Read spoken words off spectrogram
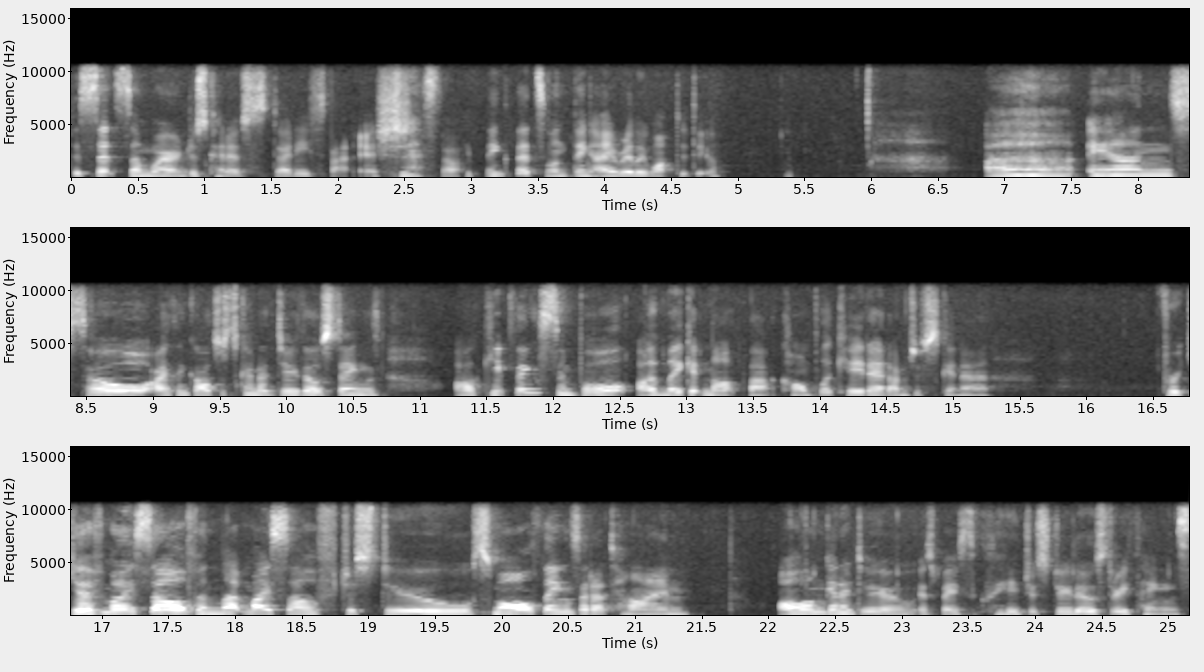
to sit somewhere and just kind of study Spanish. So I think that's one thing I really want to do. Uh, and so I think I'll just kind of do those things. I'll keep things simple. I'll make it not that complicated. I'm just gonna forgive myself and let myself just do small things at a time. All I'm going to do is basically just do those three things.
